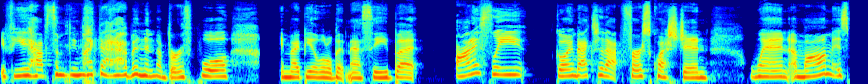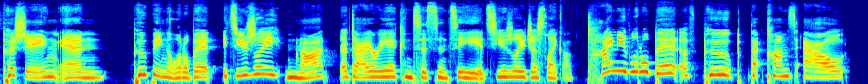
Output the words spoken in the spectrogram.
if you have something like that happen in the birth pool, it might be a little bit messy. But honestly, going back to that first question, when a mom is pushing and pooping a little bit, it's usually not a diarrhea consistency. It's usually just like a tiny little bit of poop that comes out.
